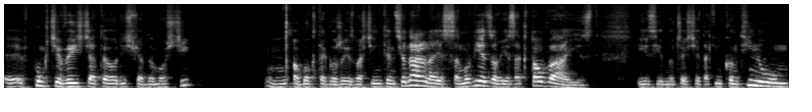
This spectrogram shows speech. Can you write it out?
e, w punkcie wyjścia teorii świadomości, obok tego, że jest właśnie intencjonalna, jest samowiedzą, jest aktowa, jest, jest jednocześnie takim kontinuum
